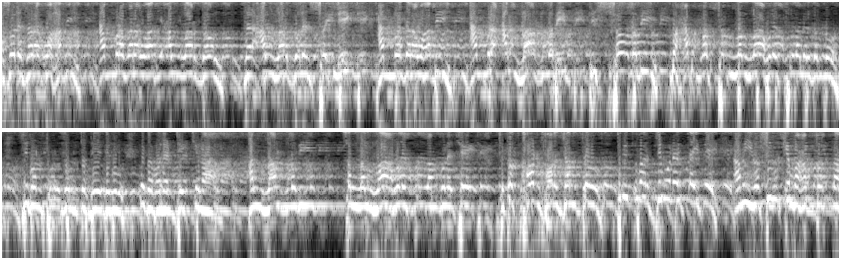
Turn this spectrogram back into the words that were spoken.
আসলে যারা ওহাবি, আমরা যারা ওহাবি আল্লাহর দল, যারা আল্লাহর দলের সৈনিক, আমরা যারা ওহাবি, আমরা আল্লাহর নবী বিশ্ব নবী মুহাম্মদ সাল্লাল্লাহু আলাইহি সাল্লামের জন্য জীবন পর্যন্ত দিয়ে দেব। কথা বলেন ঠিক কিনা? আল্লাহর নবী সাল্লাল্লাহু আলাইহি সাল্লাম বলেছে, ততক্ষণ পর্যন্ত তুমি তোমার জীবনের চাইতে আমি রসুলকে মহাব্বত না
